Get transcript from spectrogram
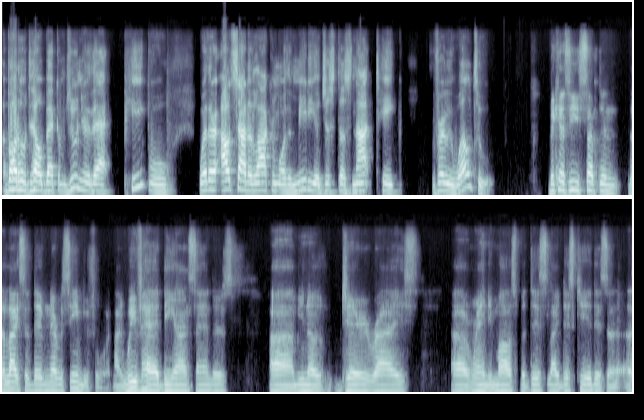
about Odell Beckham Jr. that people, whether outside of the locker room or the media, just does not take very well to? Because he's something the likes of they've never seen before. Like we've had Deion Sanders, um, you know, Jerry Rice, uh, Randy Moss, but this like this kid is a, a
